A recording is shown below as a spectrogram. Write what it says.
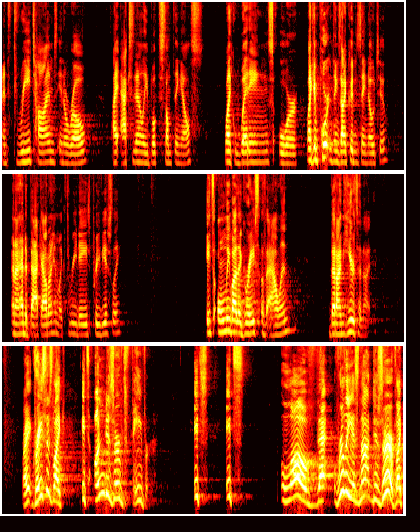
And three times in a row, I accidentally booked something else, like weddings or like important things that I couldn't say no to. And I had to back out on him like three days previously. It's only by the grace of Alan that I'm here tonight. Right? Grace is like, it's undeserved favor. It's, it's love that really is not deserved. Like,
